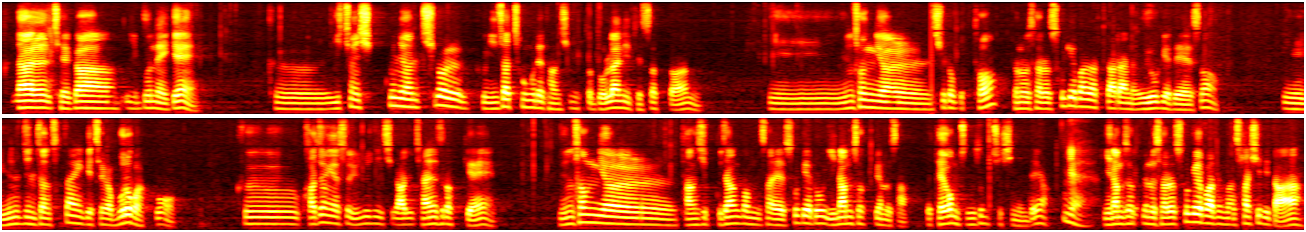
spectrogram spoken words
그날 제가 이분에게 그 2019년 7월 그 인사청문회 당시부터 논란이 됐었던 이 윤석열 씨로부터 변호사를 소개받았다라는 의혹에 대해서 이 윤우진 전 서장에게 제가 물어봤고 그 과정에서 윤우진 씨가 아주 자연스럽게 윤석열 당시 부장검사의 소개로 이남석 변호사, 그 대검 중수부 출신인데요. 예. 이남석 변호사를 소개받은 건 사실이다.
